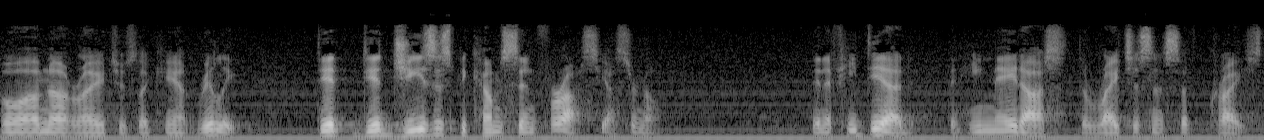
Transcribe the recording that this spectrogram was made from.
Oh, I'm not righteous. I can't. Really? Did, did Jesus become sin for us? Yes or no? Then if He did, then He made us the righteousness of Christ.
